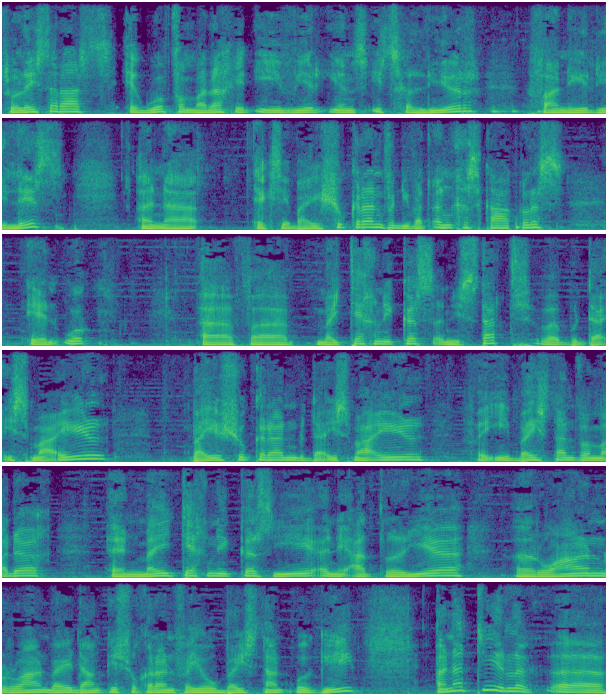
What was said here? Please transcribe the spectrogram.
So luisteraars, ek hoop vanmiddag het u weer eens iets geleer van hierdie les en uh, ek sê baie shukran vir die wat ingeskakel is en ook uh, vir my tegnikus in die stad, Buddha Ismail. Baie shukran Buddha Ismail vir u bystand vanmiddag. En my tegnikus hier in die ateljee uh, Rohan Rohan baie dankie sokran vir jou bystand ook hier. En natuurlik uh,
